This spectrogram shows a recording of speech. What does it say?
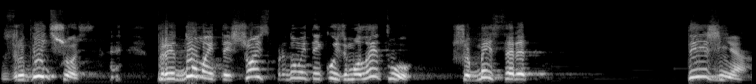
Зробіть щось, придумайте щось, придумайте якусь молитву, щоб ми серед тижня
